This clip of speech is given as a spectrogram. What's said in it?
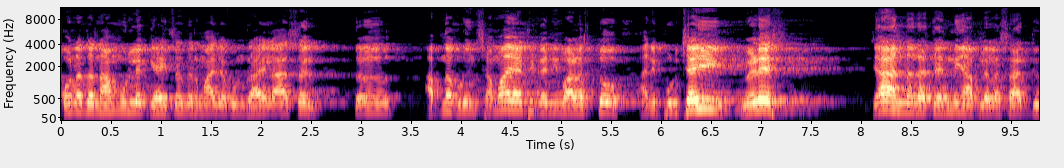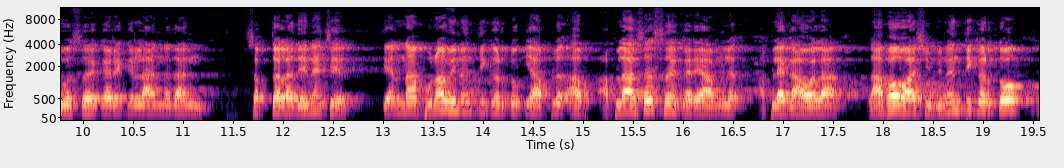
कोणाचं नामोल्लेख घ्यायचं जर माझ्याकडून राहिला असेल तर आपणाकडून क्षमा या ठिकाणी बाळगतो. आणि पुढच्याही वेळेस ज्या अन्नदात्यांनी आपल्याला सात दिवस सहकार्य केलं अन्नदान सप्ताला देण्याचे त्यांना पुन्हा विनंती करतो की आपलं आप- आपलं असंच सहकार्य आमल्या आपल्या गावाला लाभावं अशी विनंती करतो.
